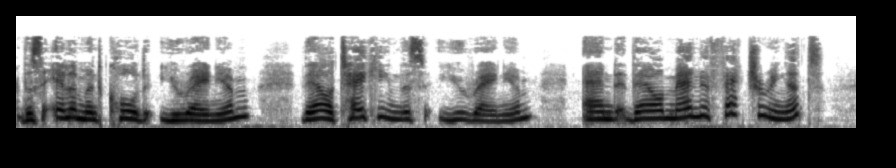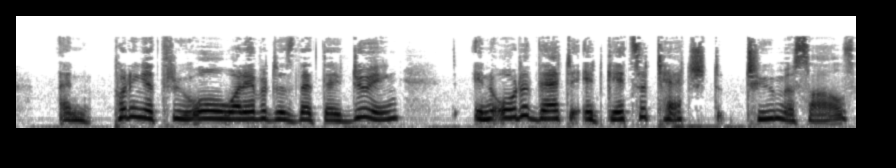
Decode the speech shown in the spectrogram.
this element called uranium. They are taking this uranium and they are manufacturing it and putting it through all whatever it is that they're doing in order that it gets attached to missiles,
